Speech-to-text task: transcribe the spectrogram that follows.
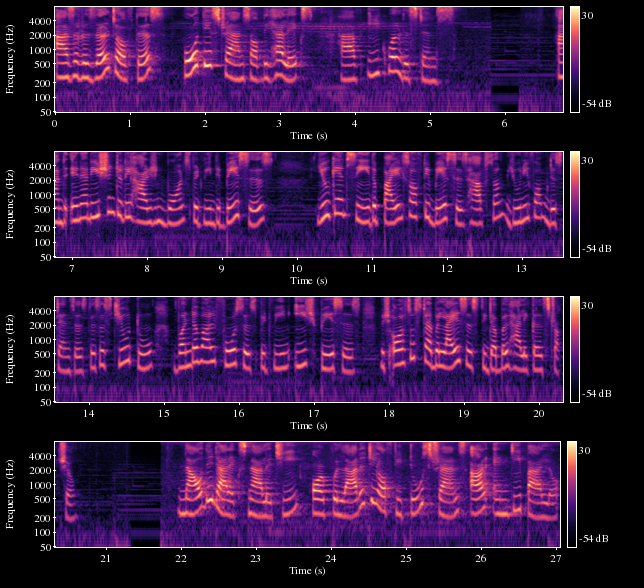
As a result of this, both the strands of the helix have equal distance. And in addition to the hydrogen bonds between the bases, you can see the piles of the bases have some uniform distances. This is due to van der Waals forces between each bases which also stabilizes the double helical structure. Now the directionality or polarity of the two strands are anti-parallel,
